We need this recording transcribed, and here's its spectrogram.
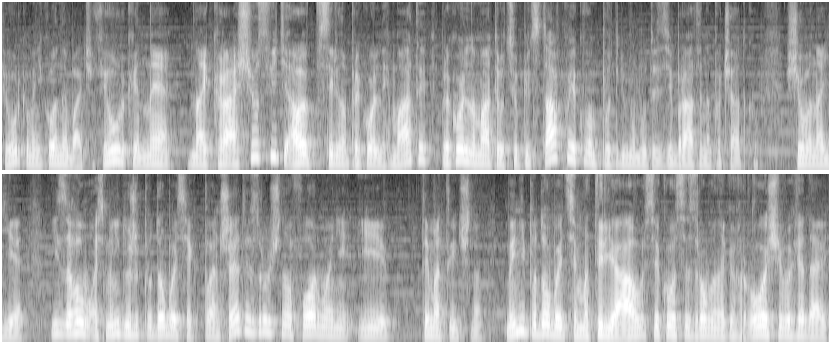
фігурками ніколи не бачив. Фігурки не найкращі у світі, але все рівно прикольно їх мати. Прикольно мати оцю підставку, яку вам потрібно буде зібрати на початку, що вона є. І загалом, ось мені дуже подобається, як планшети зручно оформлені і тематично. Мені подобається матеріал, з якого це зроблено, як гроші виглядають.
